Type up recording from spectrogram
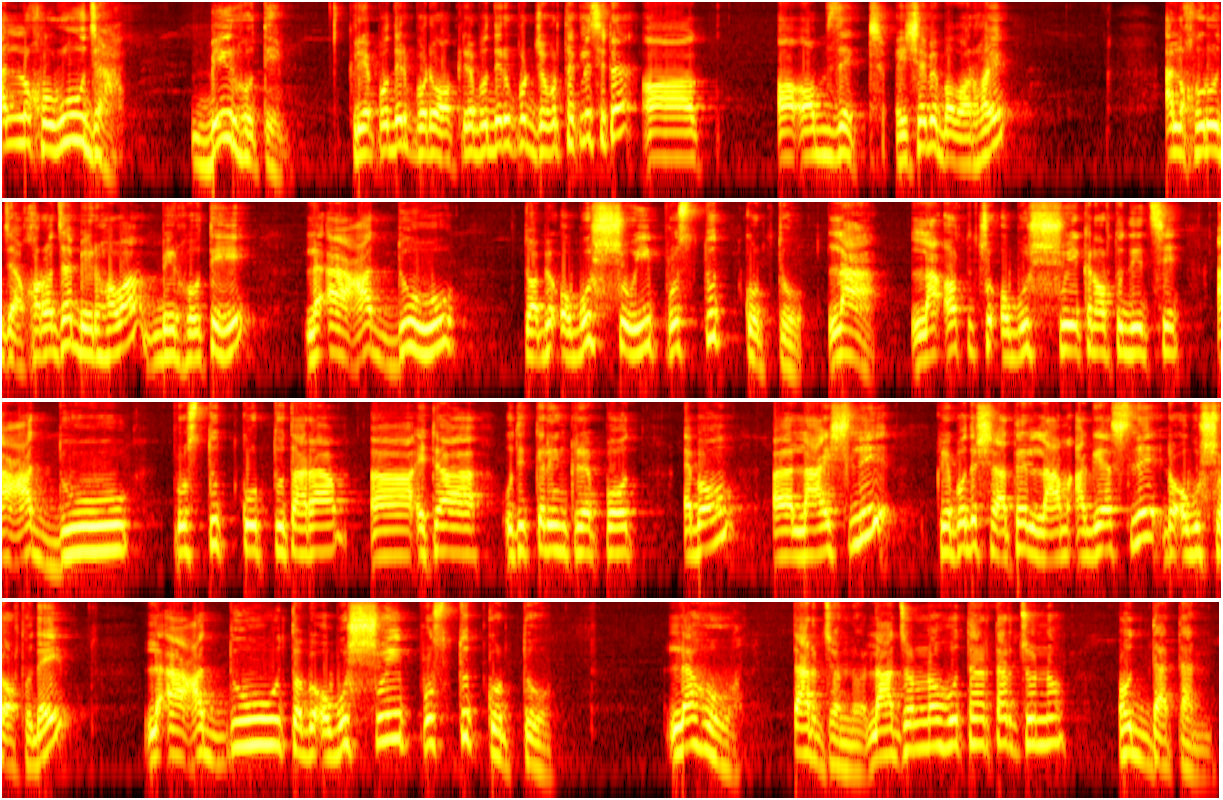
আল খরুজা বের হতে। ক্রিয়াপদের পরে অক্রিয়াপদের উপর জবর থাকলে সেটা অবজেক্ট হিসেবে ব্যবহার হয়। আল খরুজা খরজা বের হওয়া, বের হতে। আদু তবে অবশ্যই প্রস্তুত করত। লা লা অর্থ অবশ্যই এখানে অর্থ দিয়েছে। আদু, প্রস্তুত করত তারা। এটা অতীতকালীন ক্রিয়াপদ। এবং লা আসলে ক্রিয়াপদের সাথে লাম আগে আসলে এটা অবশ্যই অর্থ দেয়। আদু, তবে অবশ্যই প্রস্তুত করত। লাহু, তার জন্য। লা জন্য হু, তার জন্য। উদ্দাতান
